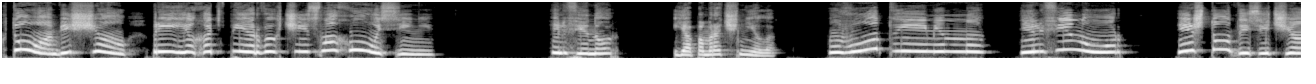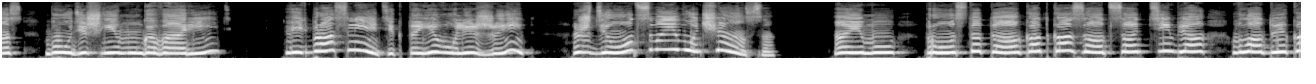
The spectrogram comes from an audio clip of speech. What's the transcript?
кто обещал приехать в первых числах осени? Эльфинор. Я помрачнела. Вот именно, Эльфинор. И что ты сейчас будешь ему говорить? Ведь браслетик-то его лежит, ждет своего часа. А ему просто так отказаться от тебя владыка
